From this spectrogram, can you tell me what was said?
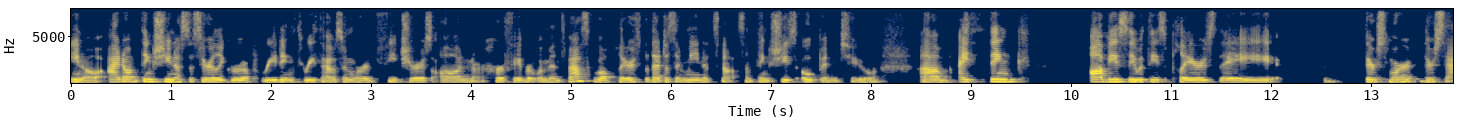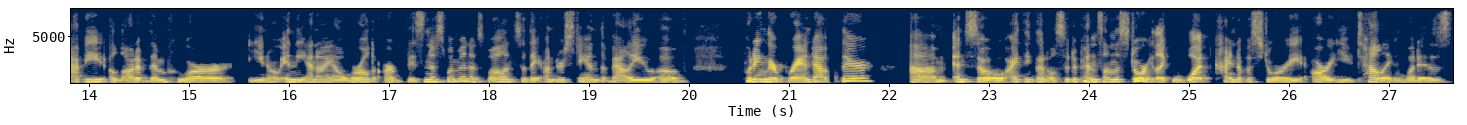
you know i don't think she necessarily grew up reading 3000 word features on her favorite women's basketball players but that doesn't mean it's not something she's open to. Um, i think obviously with these players they they're smart they're savvy a lot of them who are you know in the nil world are business women as well and so they understand the value of putting their brand out there. Um, and so I think that also depends on the story. Like, what kind of a story are you telling? What is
